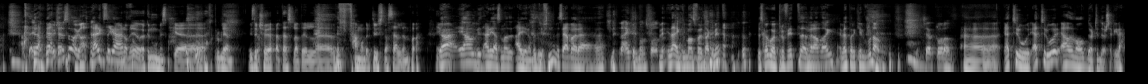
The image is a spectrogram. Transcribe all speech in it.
Det er jo ikke så galt. Det er ikke så Men da blir det jo økonomisk eh, problem. Hvis du kjøper en Tesla til eh, 500 000 og selger den på Ja, ja, er det jeg som er eier av bedriften? Hvis jeg bare Det er enkeltmannsforetak. Det er enkeltmannsforetaket mitt. Det skal gå i profitt en eller annen dag. Jeg vet bare ikke hvordan. Hvordan. Uh, jeg, tror, jeg tror jeg hadde valgt dør-til-dør-selgere.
